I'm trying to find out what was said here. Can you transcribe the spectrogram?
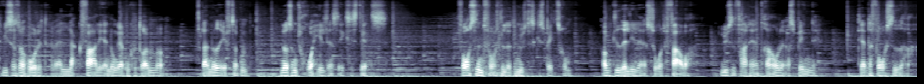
Det viser sig hurtigt at være langt farligere, end nogen af dem kunne drømme om, for der er noget efter dem, noget som tror hele deres eksistens. Forsiden forestiller det mystiske spektrum, omgivet af lille og sorte farver. Lyset fra det er dragende og spændende. De andre forsider har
